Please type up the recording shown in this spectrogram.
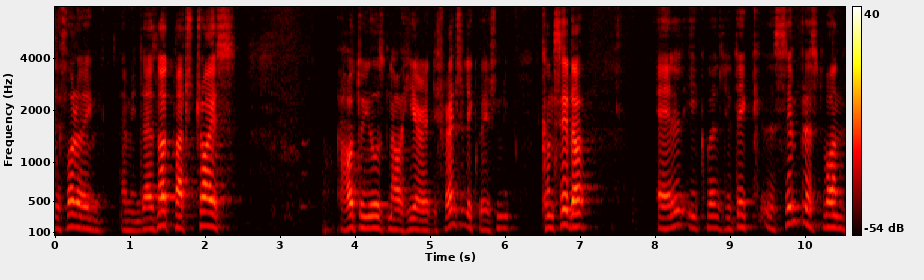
the following. I mean, there's not much choice how to use now here a differential equation. Consider L equals, you take the simplest one,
